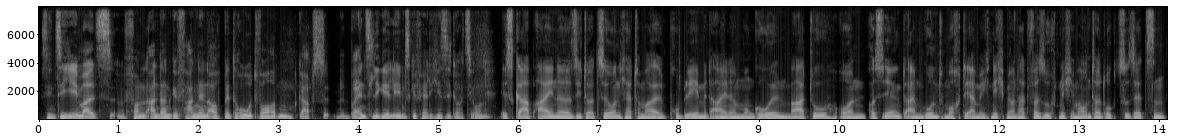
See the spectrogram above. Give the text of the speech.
Sind Sie jemals von anderen Gefangenen auch bedroht worden? Gab es brenzlige, lebensgefährliche Situationen? Es gab eine Situation, ich hatte mal ein Problem mit einem Mongolen, Batu, und aus irgendeinem Grund mochte er mich nicht mehr und hat versucht, mich immer unter Druck zu setzen.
